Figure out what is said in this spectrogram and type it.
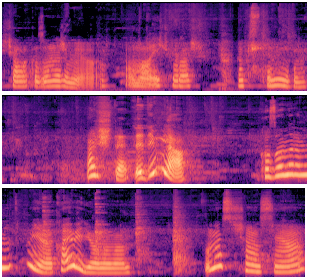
İnşallah kazanırım ya. Vallahi hiç uğraşmak istemiyorum. Var işte dedim ya. Kazanırım dedim ya. Kaybediyorum hemen. Bu nasıl şans ya?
